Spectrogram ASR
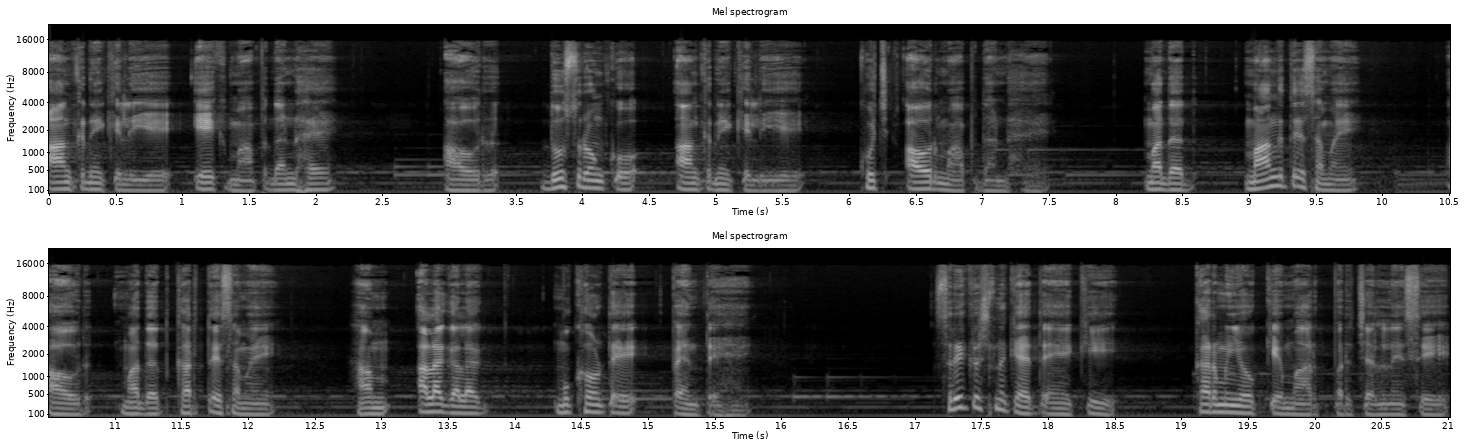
आंकने के लिए एक मापदंड है। और दूसरों को आंकने के लिए कुछ और मापदंड है। मदद मांगते समय और मदद करते समय हम अलग अलग मुखौटे पहनते हैं। श्री कृष्ण कहते हैं कि कर्मयोग के मार्ग पर चलने से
